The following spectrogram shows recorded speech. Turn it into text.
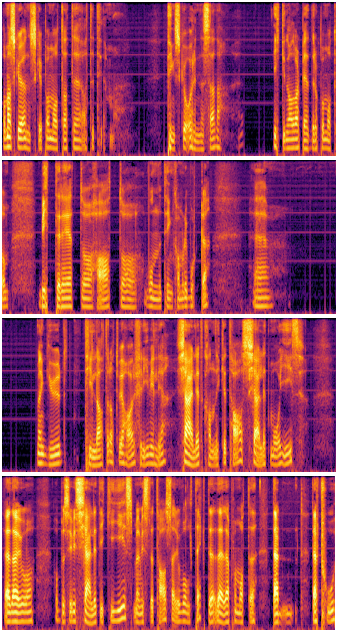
og man skulle ønske på en måte at, det, at det, ting skulle ordne seg. da. Ikke noe hadde vært bedre på en måte om bitterhet og hat og vonde ting kan bli borte. Eh, men Gud tillater at vi har fri vilje. Kjærlighet kan ikke tas, kjærlighet må gis. Det, det er jo Hvis kjærlighet ikke gis, men hvis det tas, er det jo voldtekt. Det, det, det er på en måte det er, det er, to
